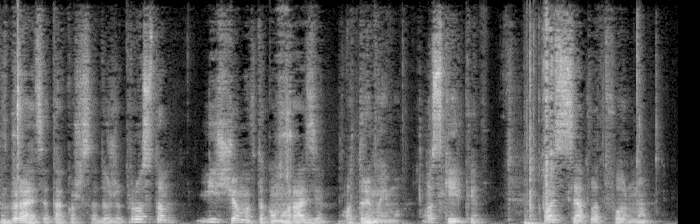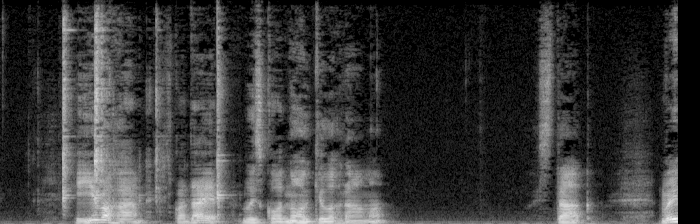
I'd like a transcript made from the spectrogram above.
Збирається також все дуже просто. І що ми в такому разі отримаємо? Оскільки ось ця платформа, її вага складає близько 1 кг. Ось так. Ви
